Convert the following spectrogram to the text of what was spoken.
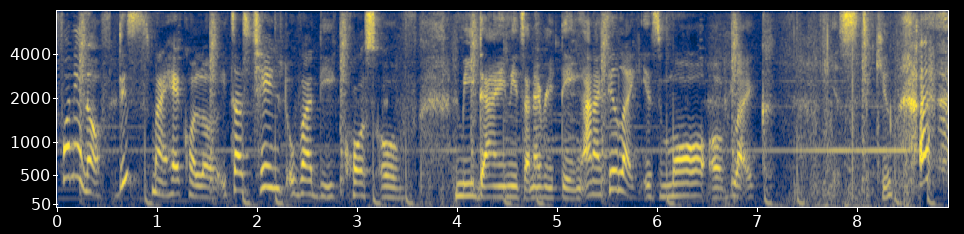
Funny enough, this my hair color. It has changed over the course of me dyeing it and everything. And I feel like it's more of like, yes, thank you.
